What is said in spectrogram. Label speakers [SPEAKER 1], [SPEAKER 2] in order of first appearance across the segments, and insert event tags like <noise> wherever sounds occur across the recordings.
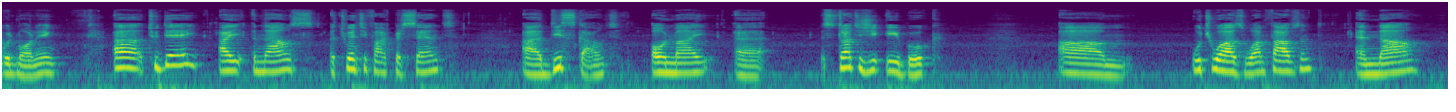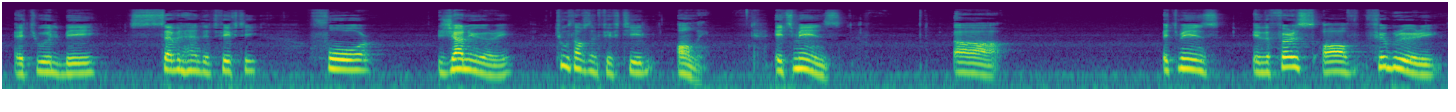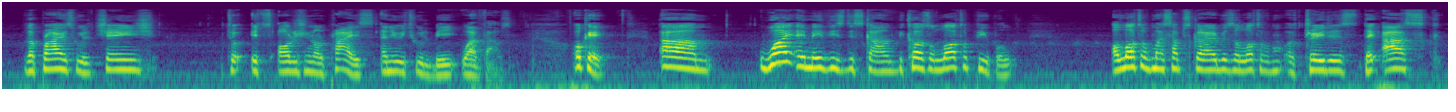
[SPEAKER 1] Good morning. Uh, today I announce a 25% uh, discount on my uh, strategy ebook, um, which was 1000 and now it will be 750 for January 2015 only. It means uh, it means in the first of February the price will change to its original price and it will be 1000 okay um, why I made this discount? Because a lot of people a lot of my subscribers a lot of uh, traders they ask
